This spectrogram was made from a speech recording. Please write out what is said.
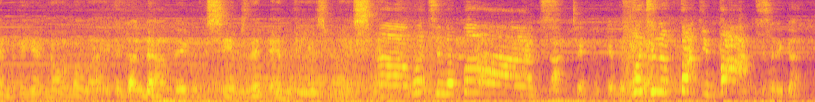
envy your normal life. The gun down, baby. It seems that envy is my sin. Uh, what's in the box? Give me the What's in the fucking box? Give me the gun.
